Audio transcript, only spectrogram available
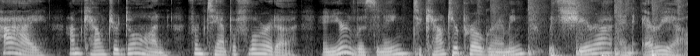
Hi, I'm County Dawn from Tampa, Florida, and you're listening to Counter Programming with Shira and Ariel.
